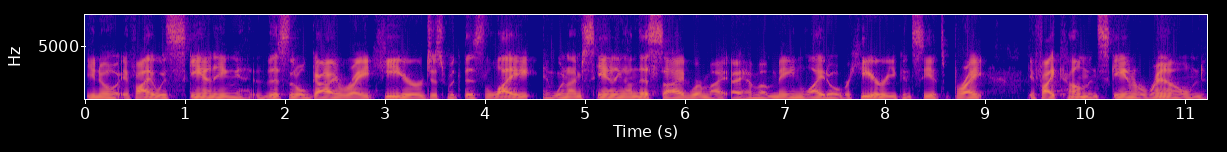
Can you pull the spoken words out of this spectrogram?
you know, if I was scanning this little guy right here just with this light, and when I'm scanning on this side where my I have a main light over here, you can see it's bright if I come and scan around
